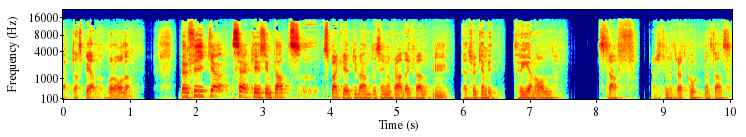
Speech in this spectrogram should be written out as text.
öppna spel på båda hållen. Benfica säkrar ju sin plats, sparkar ut Juventus en gång för alla ikväll. Jag tror det kan bli 3-0, straff, kanske till och med ett rött kort någonstans.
